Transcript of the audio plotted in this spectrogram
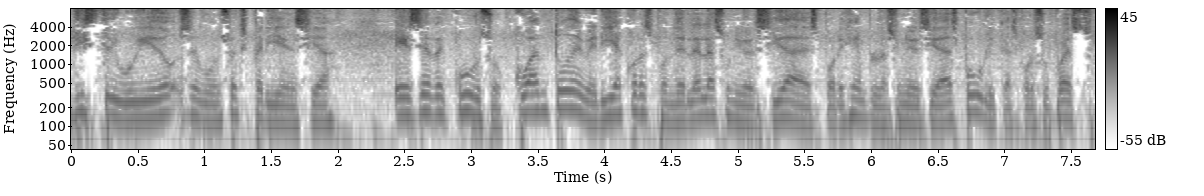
distribuido, según su experiencia, ese recurso? ¿Cuánto debería corresponderle a las universidades, por ejemplo, las universidades públicas, por supuesto?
